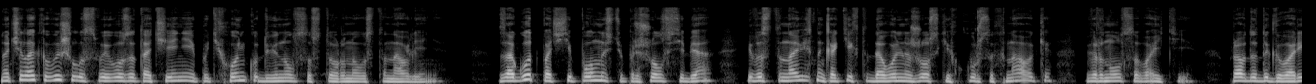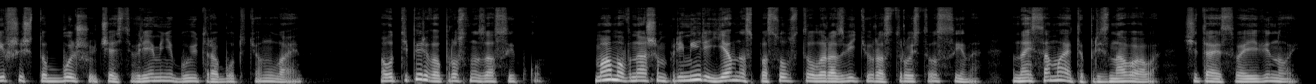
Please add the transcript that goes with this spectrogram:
Но человек вышел из своего заточения и потихоньку двинулся в сторону восстановления. За год почти полностью пришел в себя и, восстановив на каких-то довольно жестких курсах навыки, вернулся в IT правда договорившись, что большую часть времени будет работать онлайн. А вот теперь вопрос на засыпку. Мама в нашем примере явно способствовала развитию расстройства сына. Она и сама это признавала, считая своей виной.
